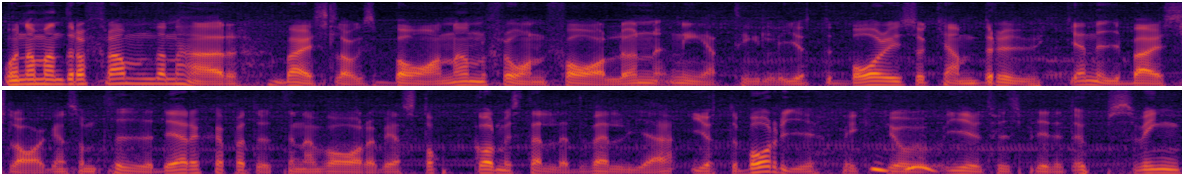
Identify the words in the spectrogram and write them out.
Och när man drar fram den här Bergslagsbanan från Falun ner till Göteborg så kan bruken i Bergslagen som tidigare skeppat ut sina varor via Stockholm istället välja Göteborg, vilket ju mhm. givetvis blir ett uppsving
